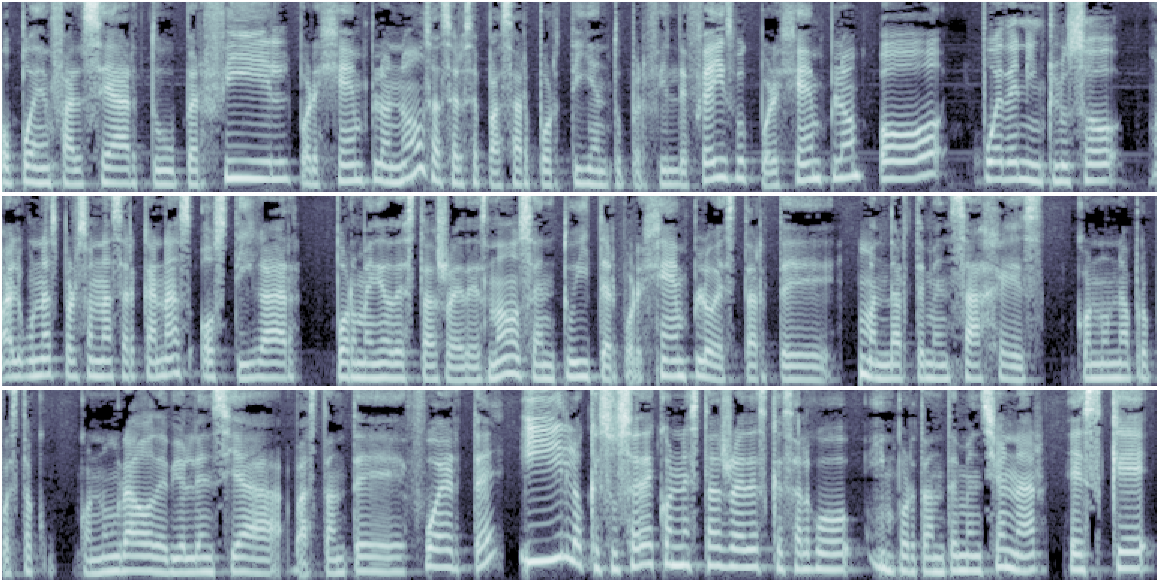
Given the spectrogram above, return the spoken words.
o pueden falsear tu perfil, por ejemplo, ¿no? O sea, hacerse pasar por ti en tu perfil de Facebook, por ejemplo, o pueden incluso algunas personas cercanas hostigar por medio de estas redes, ¿no? O sea, en Twitter, por ejemplo, estarte mandarte mensajes con una propuesta con un grado de violencia bastante fuerte. Y lo que sucede con estas redes, que es algo importante mencionar, es que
